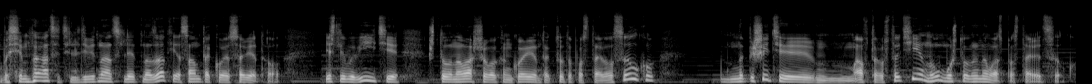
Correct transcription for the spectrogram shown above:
18 или 19 лет назад я сам такое советовал. Если вы видите, что на вашего конкурента кто-то поставил ссылку, напишите автору статьи, ну, может, он и на вас поставит ссылку.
